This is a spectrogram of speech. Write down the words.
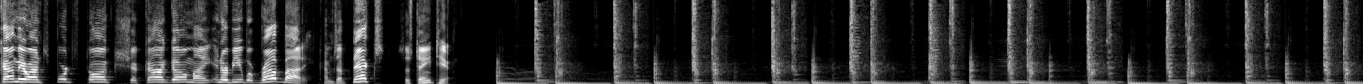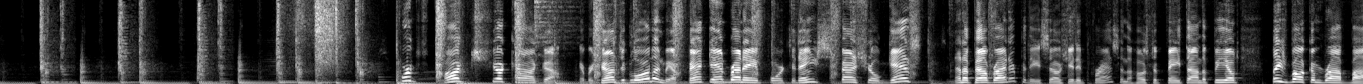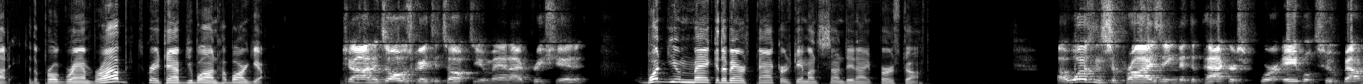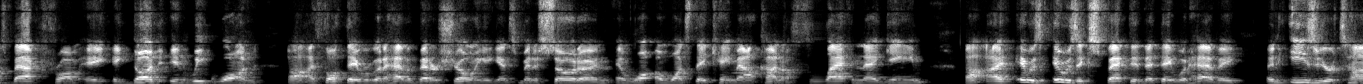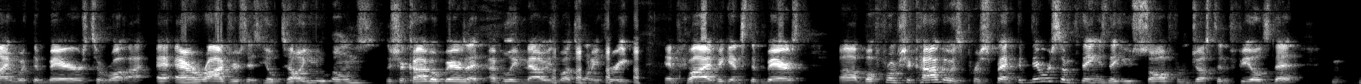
Come here on Sports Talk Chicago. My interview with Rob Maaddi comes up next, so stay tuned. Sports Talk Chicago. Here for Jon Zaghloul, and we are back and ready for today's special guest, an NFL writer for the Associated Press and the host of Faith on the Field. Please welcome Rob Maaddi to the program. Rob, it's great to have you on. How are you? John, it's always great to talk to you, man. I appreciate it. What do you make of the Bears Packers game on Sunday night, first off? It wasn't surprising that the Packers were able to bounce back from a, a dud in week one uh, I thought they were going to have a better showing against Minnesota, and, and uh, once they came out kind of flat in that game, uh, I it was it was expected that they would have a an easier time with the Bears. To uh, Aaron Rodgers, as he'll tell you, owns the Chicago Bears. I, I believe now he's about twenty three and five against the Bears. Uh, but from Chicago's perspective, there were some things that you saw from Justin Fields that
